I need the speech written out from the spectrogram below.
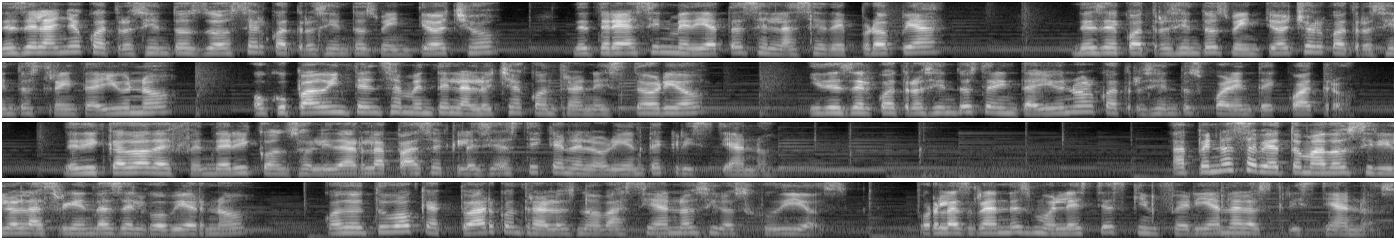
desde el año 412 al 428, de tareas inmediatas en la sede propia, desde el 428 al 431, ocupado intensamente en la lucha contra Nestorio, y desde el 431 al 444, dedicado a defender y consolidar la paz eclesiástica en el Oriente cristiano. Apenas había tomado Cirilo las riendas del gobierno cuando tuvo que actuar contra los novacianos y los judíos, por las grandes molestias que inferían a los cristianos.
